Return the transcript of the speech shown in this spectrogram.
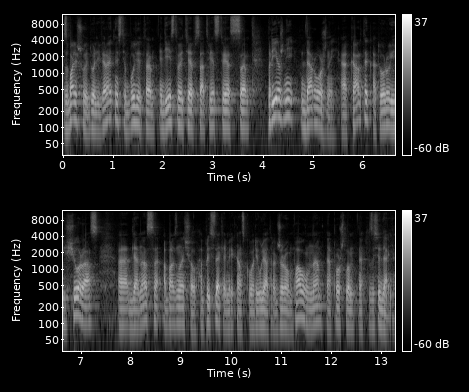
с большой долей вероятности будет э, действовать в соответствии с прежней дорожной э, карты, которую еще раз э, для нас обозначил председатель американского регулятора Джером Пауэлл на прошлом э, заседании.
